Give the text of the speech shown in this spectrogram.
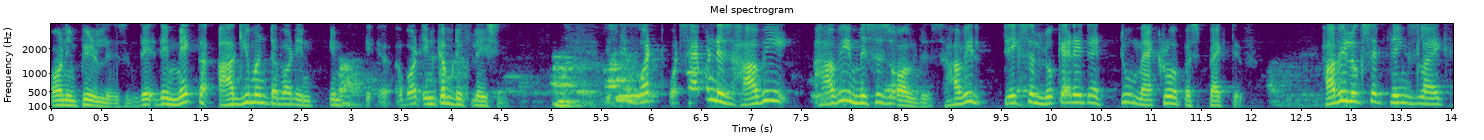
on imperialism. They, they make the argument about in, in about income deflation. You see, what, what's happened is Harvey Harvey misses all this. Harvey takes a look at it at too macro perspective. Harvey looks at things like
